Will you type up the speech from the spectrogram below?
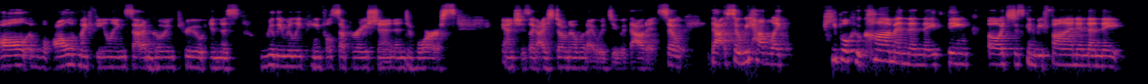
all of all of my feelings that I'm going through in this really really painful separation and divorce. And she's like I just don't know what I would do without it. So that so we have like people who come and then they think oh it's just going to be fun. And then they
